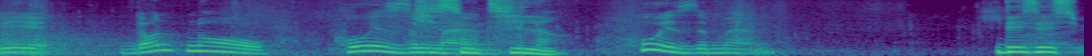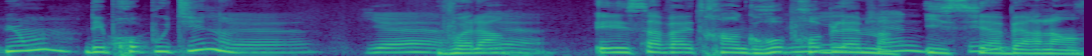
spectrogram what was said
Qui sont-ils? Des espions? Des pro-Poutine? Voilà. Et ça va être un gros problème ici à Berlin.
